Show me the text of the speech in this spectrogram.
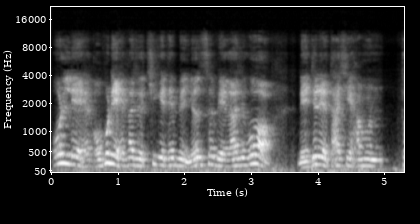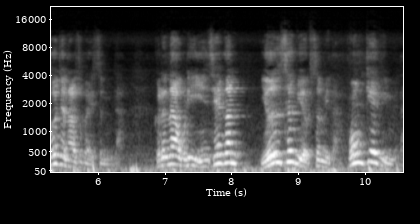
올해 오번에 해가지고 치게 되면 연습해가지고 내년에 다시 한번 도전할 수가 있습니다. 그러나 우리 인생은 연습이 없습니다. 공개입니다.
